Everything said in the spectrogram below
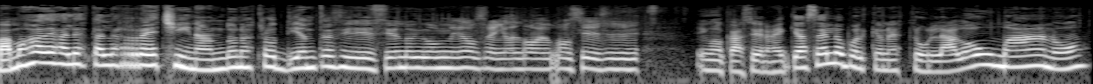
Vamos a dejar de estar rechinando nuestros dientes y diciendo, Dios mío, Señor, no, no, sí, sí. En ocasiones hay que hacerlo porque nuestro lado humano,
